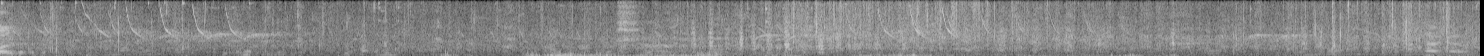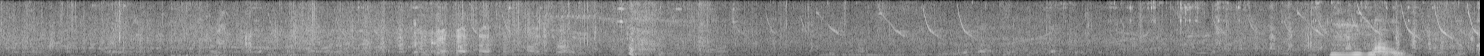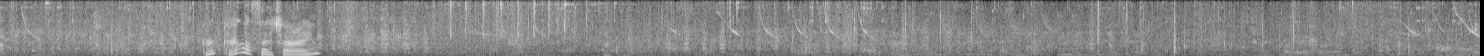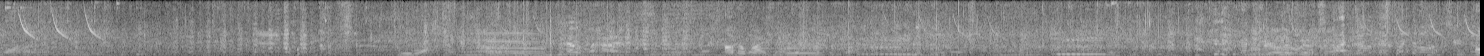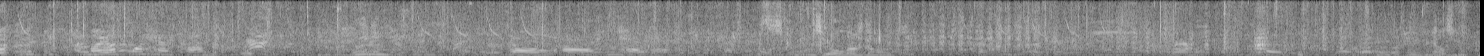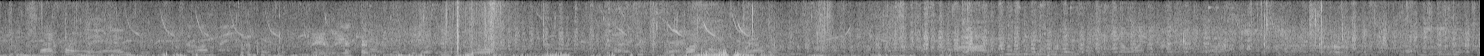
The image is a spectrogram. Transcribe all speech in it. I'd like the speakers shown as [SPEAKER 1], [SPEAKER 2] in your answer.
[SPEAKER 1] Why?
[SPEAKER 2] wow. Good girl, Sunshine.
[SPEAKER 3] Otherwise, I would have to My other one has, um, eating here. So, uh, he had it in the second.
[SPEAKER 1] This is crazy. All those dogs.
[SPEAKER 3] Ramble.
[SPEAKER 1] Anything else?
[SPEAKER 3] Last time he had There's one way to ramble.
